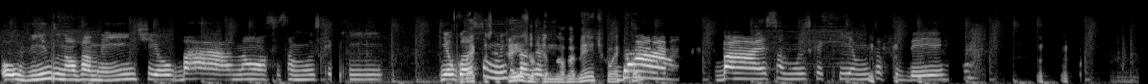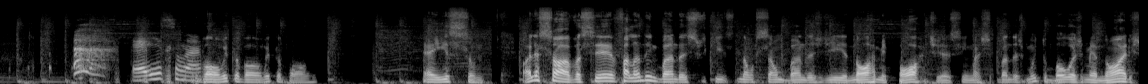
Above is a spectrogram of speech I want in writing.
ouvindo novamente, eu, bah, nossa, essa música aqui. E eu Como gosto é que você muito fez, da ouvindo novamente? Como é que bah, foi? bah, essa música aqui é muito a fuder. é isso, né? Muito bom, muito bom, muito bom. É isso. Olha só, você falando em bandas que não são bandas de enorme porte, assim, mas bandas muito boas, menores.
